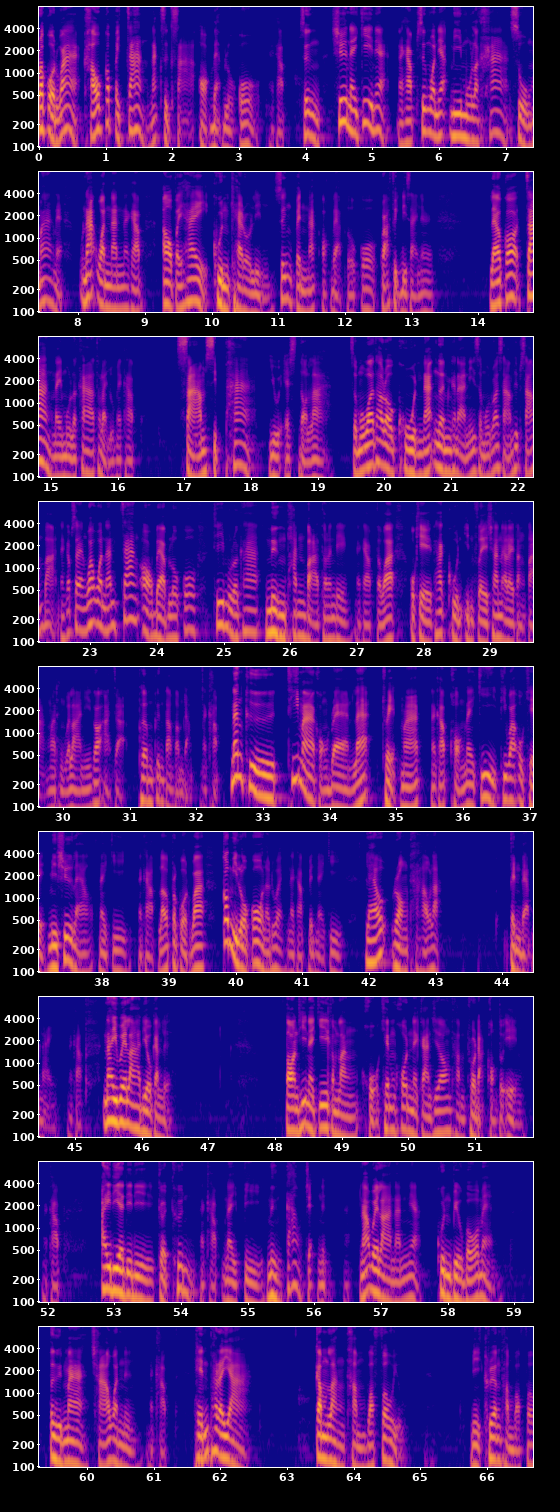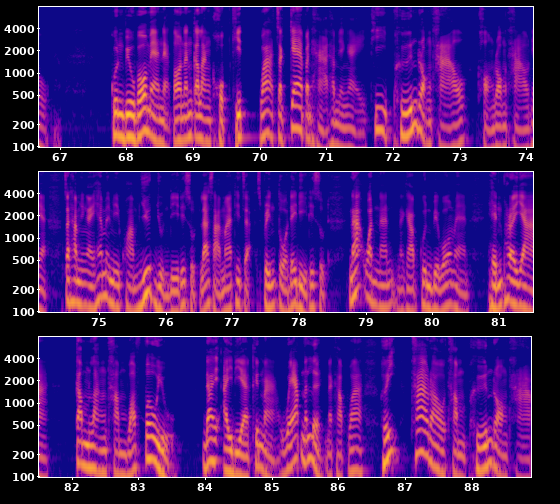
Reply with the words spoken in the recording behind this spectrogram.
ปรากฏว่าเขาก็ไปจ้างนักศึกษาออกแบบโลโก้นะครับ ซึ่งชื่อ n นกี้เนี่ยนะครับซึ่งวันนี้มีมูลค่าสูงมากเนี่ยณวันนั้นนะครับเอาไปให้คุณแคโรลินซึ่งเป็นนักออกแบบโลโก้กราฟิกดีไซเนอร์แล้วก็จ้างในมูลค่าเท่าไหร่รู้ไหมครับ 35 US ดอลลาร์ มมุติว่าถ้าเราคูณนะเงินขนาดนี้สมมุติว่า 33 บาทนะครับแสดงว่าวันนั้นจ้างออกแบบโลโก้ที่มูลค่า 1,000 บาทเท่านั้นเองนะครับแต่ว่าโอเค ถ้าคูณอินฟลชันอะไรต่างๆ มาถึงเวลานี้ก็อาจจะเพิ่มขึ้นตามลำดับนะครับ นั่นคือที่มาของแบรนด์และเทรดมาร์กนะครับของ n i กี้ที่ว่าโอเค มีชื่อแล้ว n i กี้นะครับแล้วปรากฏว่าก็มีโลโก้แล้วด้วยนะครับเป็น n i กี้แล้วรองเท้าล่ะ เป็นแบบไหนนะครับในเวลาเดียวกันเลย ตอนที่ไนกี้กำลังโหเข้มข้นในการที่ต้องทำ Product ของตัวเองนะครับไอเดียดีๆ เกิดขึ้นนะครับในปี 1971นะณเวลานั้นเนี่ยคุณบิลโบว์แมนตื่นมาเช้าวันหนึ่งนะครับเห็นภรรยากำลังทำวัฟเฟิลอยู่ มีเครื่องทำวัฟเฟิล คุณบิลโบแมนเนี่ยตอนนั้นกำลังขบคิดว่าจะแก้ปัญหาทำยังไง ที่พื้นรองเท้าของรองเท้าเนี่ยจะทำยังไงให้มันมีความยืดหยุ่นดีที่สุด และสามารถที่จะสปรินต์ตัวได้ดีที่สุด ณวันนั้นนะครับคุณบิลโบแมนเห็นภรรยากำลังทำวัฟเฟิลอยู่ ได้ไอเดียขึ้นมาแวบนั้นเลยนะครับว่า เฮ้ย ถ้าเราทำพื้นรองเท้า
